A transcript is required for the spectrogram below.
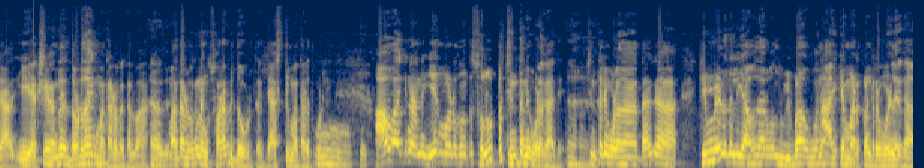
ಜಾ ಈ ಯಕ್ಷಗಾನ ದೊಡ್ಡದಾಗಿ ಮಾತಾಡ್ಬೇಕಲ್ವಾ? ಮಾತಾಡ್ಬೇಕು ನಂಗೆ ಸ್ವರ ಬಿದ್ದೋಗ್ಬಿಡ್ತದೆ ಜಾಸ್ತಿ ಮಾತಾಡ್ಕೊಂಡು ಆವಾಗ ನಾನು ಏನ್ ಮಾಡೋದು ಅಂತ ಸ್ವಲ್ಪ ಚಿಂತನೆಗೆ ಒಳಗಾದೆ. ಹಿಮ್ಮೇಳದಲ್ಲಿ ಯಾವ್ದಾದ್ರು ಒಂದು ವಿಭಾಗವನ್ನು ಆಯ್ಕೆ ಮಾಡ್ಕೊಂಡ್ರೆ ಒಳ್ಳೇದಾ.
